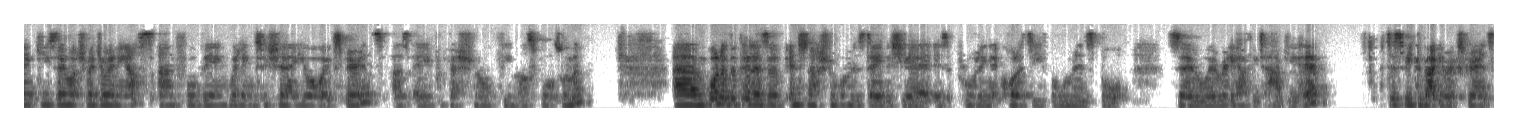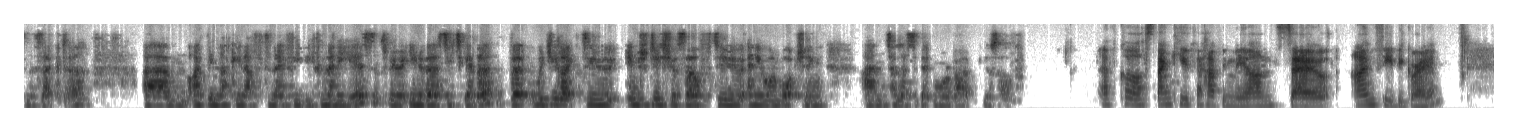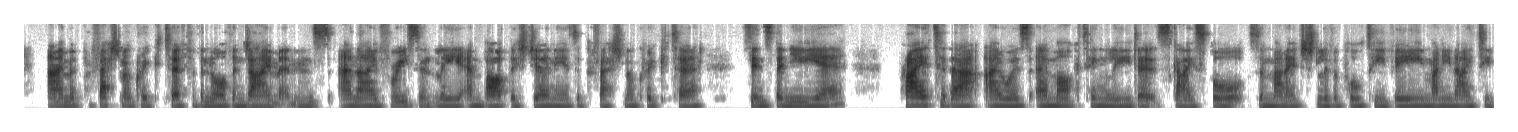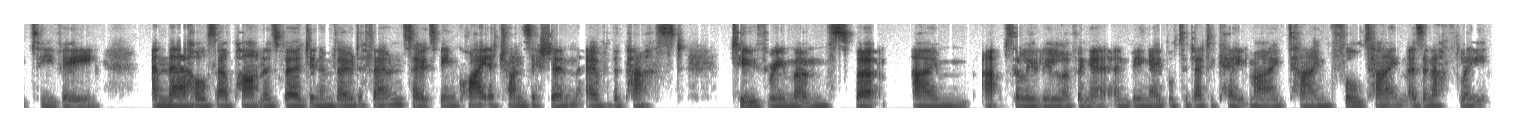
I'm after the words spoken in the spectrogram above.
Thank you so much for joining us and for being willing to share your experience as a professional female sportswoman. Um, one of the pillars of International Women's Day this year is applauding equality for women in sport. So we're really happy to have you here to speak about your experience in the sector. Um, I've been lucky enough to know Phoebe for many years since we were at university together, but would you like to introduce yourself to anyone watching and tell us a bit more about yourself? Of course, thank you for having me on. So I'm Phoebe Graham. I'm a professional cricketer for the Northern Diamonds and I've recently embarked this journey as a professional cricketer since the new year. Prior to that, I was a marketing lead at Sky Sports and managed Liverpool TV, Man United TV, and their wholesale partners Virgin and Vodafone. So it's been quite a transition over the past two, three months, but I'm absolutely loving it and being able to dedicate my time full time as an athlete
